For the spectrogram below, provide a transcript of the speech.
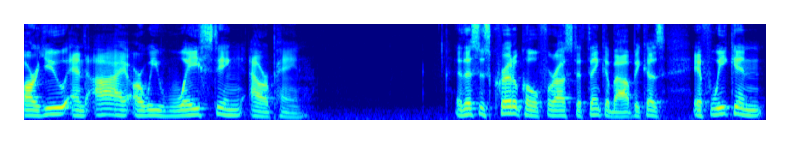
are you and I, are we wasting our pain? This is critical for us to think about because if we can,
